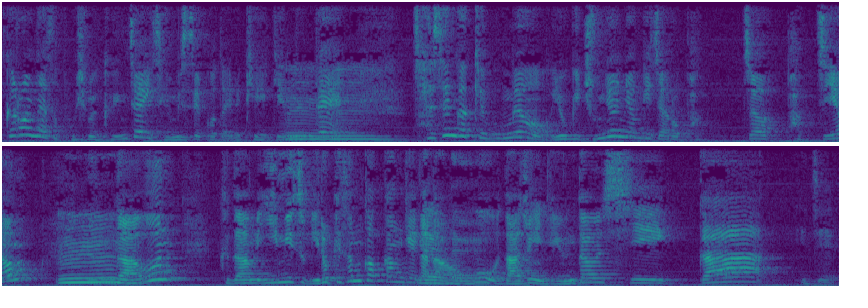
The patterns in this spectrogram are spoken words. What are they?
끌어내서 보시면 굉장히 재밌을 거다 이렇게 얘기했는데 음. 잘 생각해보면 여기 중년 연기자로 박 박지영, 음. 윤다운, 그 다음에 이미숙 이렇게 삼각관계가 네네. 나오고 나중에 이제 윤다운 씨가 이제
